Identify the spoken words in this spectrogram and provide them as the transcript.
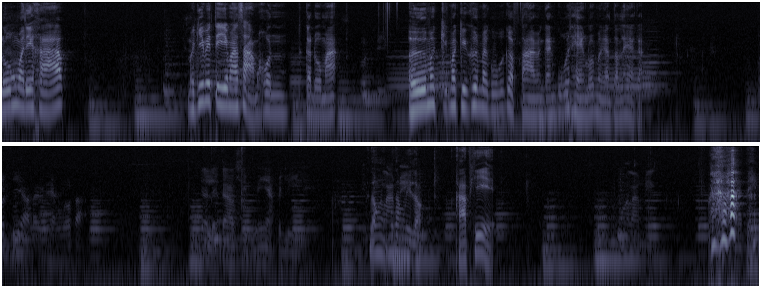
ลุงสวัสดีครับ เมื่อกี้ไปตีมาสามคนกระโดมะรถดีเออเมื่อกี้เมื่อกี้ขึ้นไปกูก็เกือบตายเหมือนกันกูก็แทงรถเหมือนกันตอนแรกอะคนเหี้ยอะไรแทงรถอะเลือดเหลือเก้าสิบไม่อยากไปรีเลย ไม่ต้องไม่ต้องรีหรอกครับพี่ พวกราเมง ลาตีน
